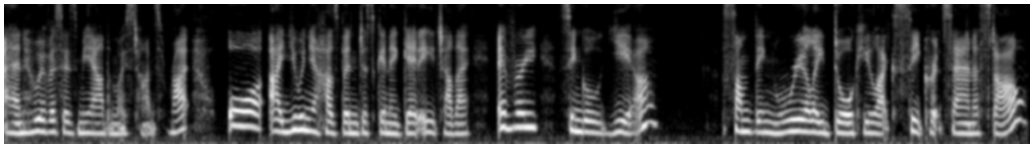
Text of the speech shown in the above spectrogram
and whoever says meow the most times, right? Or are you and your husband just going to get each other every single year something really dorky like Secret Santa style?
